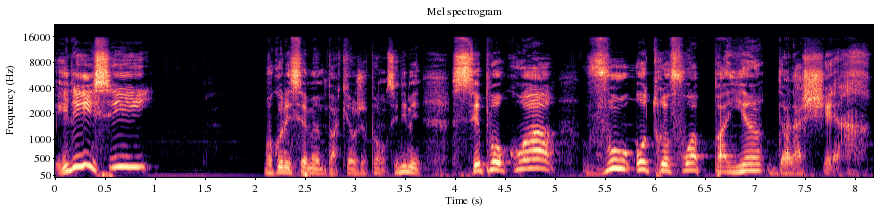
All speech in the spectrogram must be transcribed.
Il dit ici, vous connaissez même par cœur, je pense. Il dit, mais c'est pourquoi vous, autrefois païens dans la chair,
